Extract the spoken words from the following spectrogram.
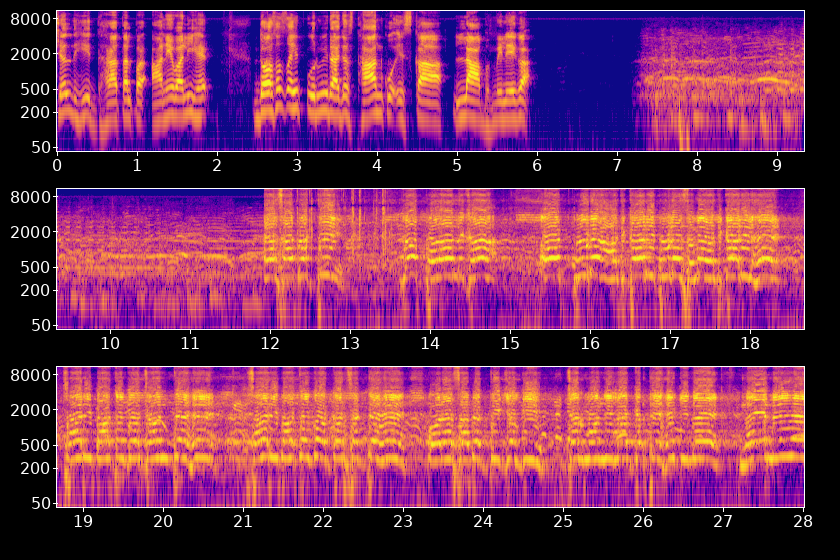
जल्द ही धरातल पर आने वाली है। दौसा सहित पूर्वी राजस्थान को इसका लाभ मिलेगा। ऐसा व्यक्ति जो पढ़ा लिखा और पूरे अधिकारी पूरे समय अधिकारी है सारी बातों को जानते हैं, सारी बातों को कर सकते हैं और ऐसा व्यक्ति क्योंकि जगमोहन लोग कहते हैं कि नए नए नहीं है।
